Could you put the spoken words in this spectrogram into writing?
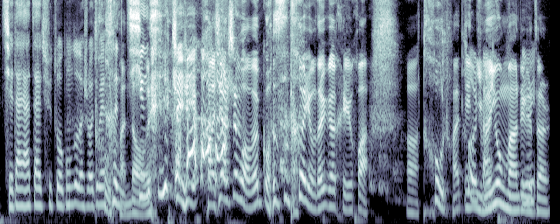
其实大家再去做工作的时候，就会很清晰。这 好像是我们公司特有的一个黑话啊，透传。你们用吗？这个字儿？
